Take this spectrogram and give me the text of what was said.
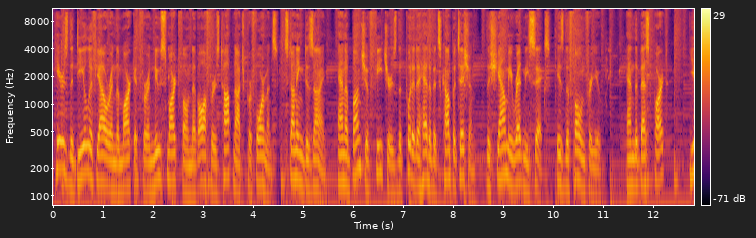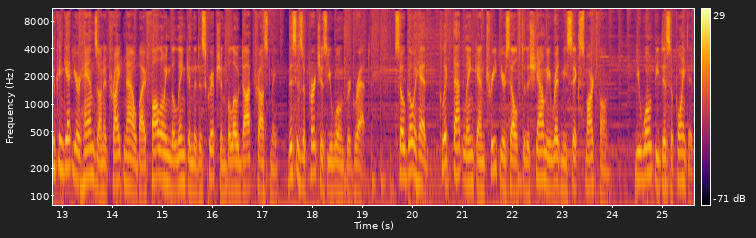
here's the deal if you're in the market for a new smartphone that offers top-notch performance, stunning design, and a bunch of features that put it ahead of its competition, the Xiaomi Redmi 6 is the phone for you. And the best part? You can get your hands on it right now by following the link in the description below. Trust me, this is a purchase you won't regret. So go ahead, click that link and treat yourself to the Xiaomi Redmi 6 smartphone. You won't be disappointed.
